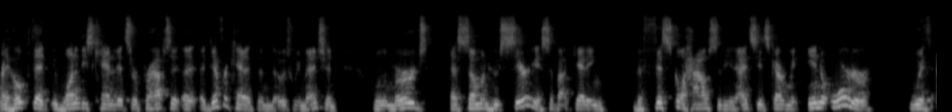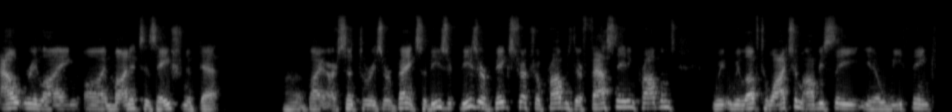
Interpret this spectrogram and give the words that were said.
I hope that one of these candidates, or perhaps a, a different candidate than those we mentioned, will emerge as someone who's serious about getting the fiscal house of the United States government in order without relying on monetization of debt uh, by our Central Reserve Bank. So these are, these are big structural problems. They're fascinating problems we, we love to watch them. Obviously, you know, we think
